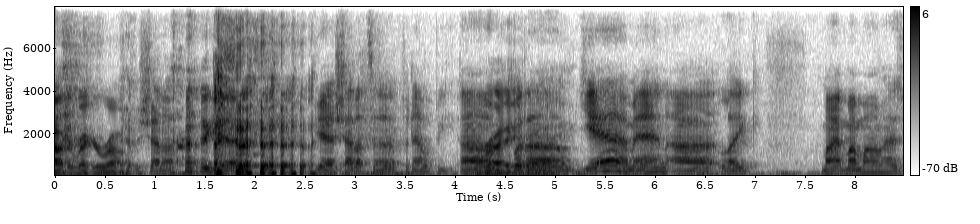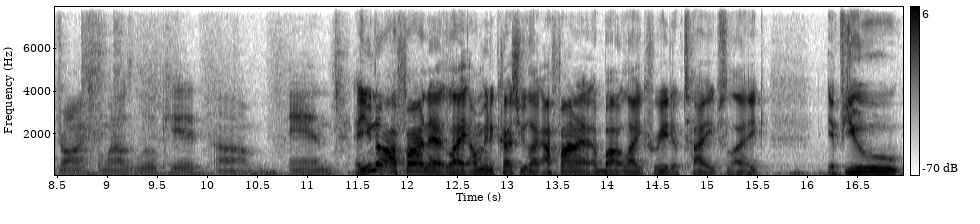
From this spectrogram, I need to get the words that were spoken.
out to Uh, Record Ralph. Shout out, yeah, yeah. Shout out to Penelope. Um, Right, But right. um, yeah, man. Uh, like, my my mom has drawings from when I was a little kid. Um, and And you know, I find that like I'm gonna cut you. Like I find that about like creative types. Like if you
